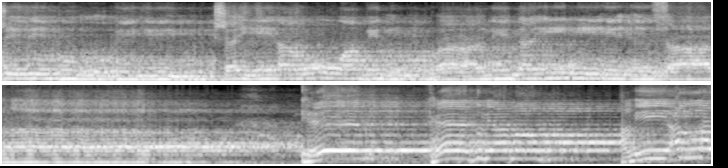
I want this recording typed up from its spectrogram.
تشركوا به شيئا وبالوالدين إحسانا হে হে দুনিয়ার মানব আমি আল্লাহ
